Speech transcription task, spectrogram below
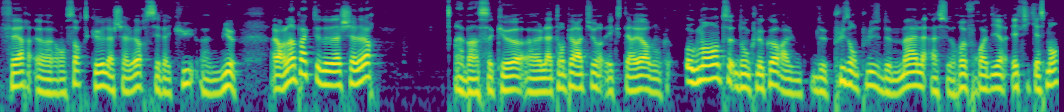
faire en sorte que la chaleur s'évacue mieux. Alors l'impact de la chaleur, ah ben, c'est que euh, la température extérieure donc augmente, donc le corps a de plus en plus de mal à se refroidir efficacement.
